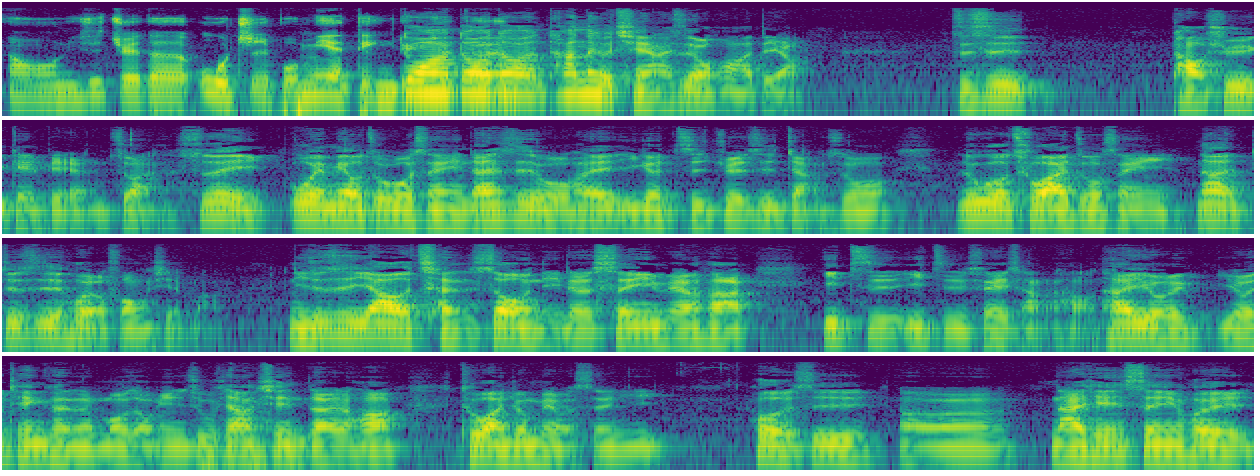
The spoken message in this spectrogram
哦，你是觉得物质不灭定律？对啊，对啊，对对啊，他那个钱还是有花掉，只是跑去给别人赚。所以我也没有做过生意，但是我会一个直觉是讲说，如果出来做生意，那就是会有风险嘛。你就是要承受你的生意没办法一直一直非常的好，它有一有一天可能某种因素，像现在的话，突然就没有生意，或者是呃哪一天生意会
